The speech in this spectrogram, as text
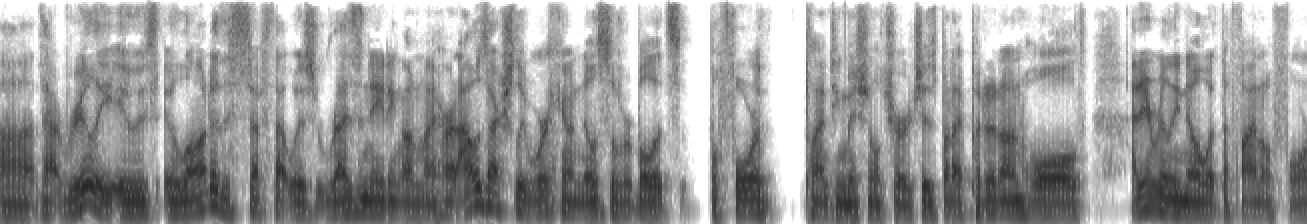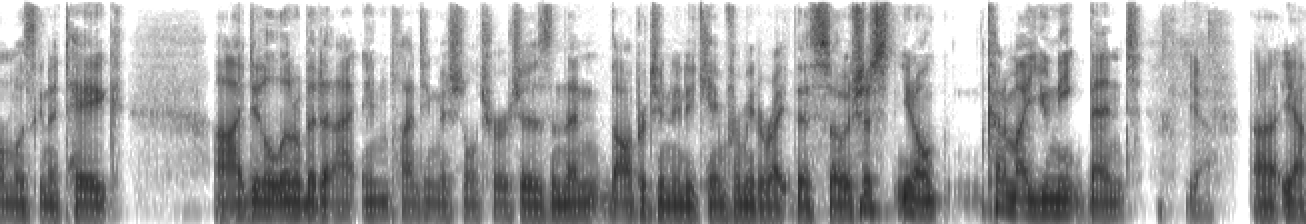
Uh, that really it was a lot of the stuff that was resonating on my heart. I was actually working on No Silver Bullets before planting missional churches, but I put it on hold. I didn't really know what the final form was going to take. Uh, I did a little bit of that in planting missional churches, and then the opportunity came for me to write this. So it's just you know kind of my unique bent. Yeah, uh, yeah.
